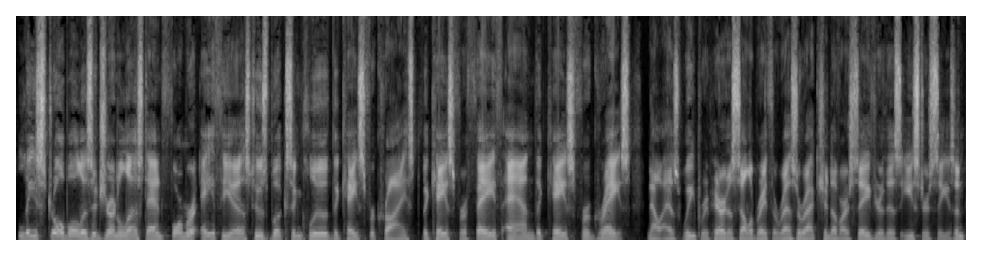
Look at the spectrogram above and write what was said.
Lee Strobel is a journalist and former atheist whose books include The Case for Christ, The Case for Faith, and The Case for Grace. Now, as we prepare to celebrate the resurrection of our Savior this Easter season,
